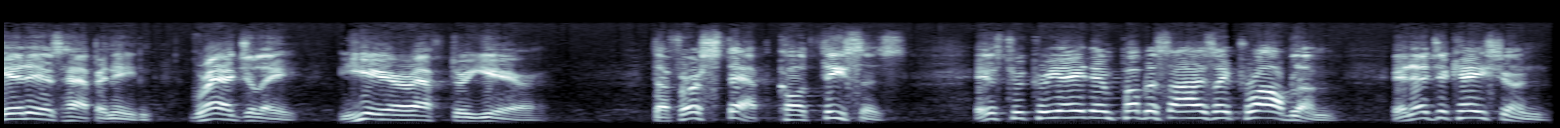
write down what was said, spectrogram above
it is happening gradually year after year. The first step, called thesis, is to create and publicize a problem in education,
